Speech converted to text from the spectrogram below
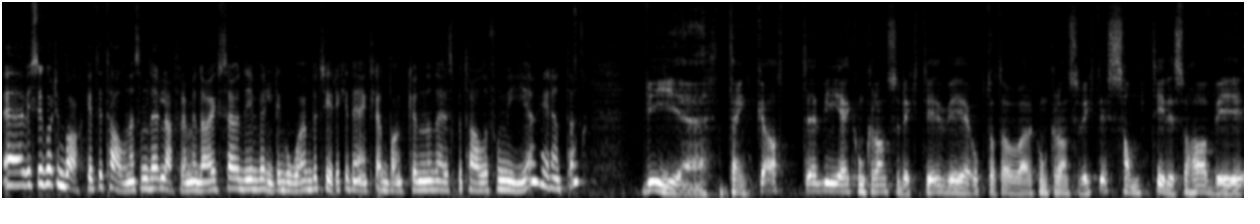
Eh, hvis vi går tilbake til tallene som dere la frem i dag, så er jo de veldig gode. Betyr ikke det egentlig at bankkundene deres betaler for mye i rente? Vi eh, tenker at eh, vi er konkurransedyktige. Vi er opptatt av å være konkurransedyktige. Samtidig så har vi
